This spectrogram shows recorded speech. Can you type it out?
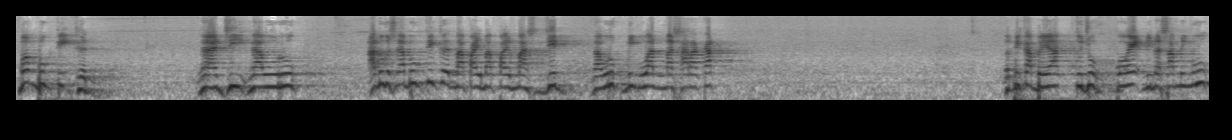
membuktikan ngaji ngawuruk Aduh geus ngabuktikeun mapai-mapai masjid ngawuruk mingguan masyarakat lebih kabeak tujuh poe dina saminggu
